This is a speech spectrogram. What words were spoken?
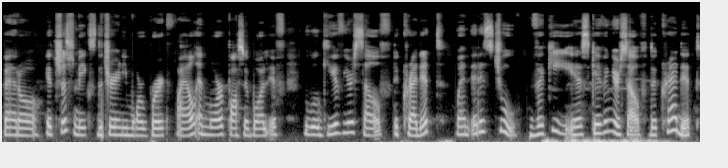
pero it just makes the journey more worthwhile and more possible if you will give yourself the credit when it is due. The key is giving yourself the credit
